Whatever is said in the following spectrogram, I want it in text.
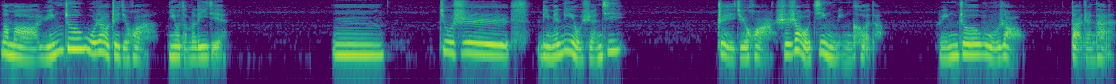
那么‘云遮雾绕’这句话，你又怎么理解？”嗯。就是里面另有玄机。这句话是绕镜铭刻的，“云遮雾绕”。大侦探，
